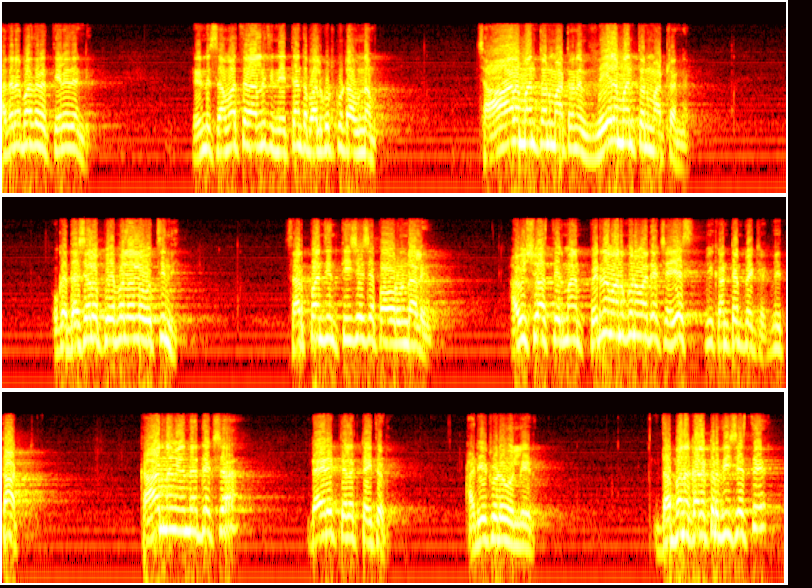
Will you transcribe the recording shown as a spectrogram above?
ఆదరాబాద్ తెలియదండి. రెండు సంవత్సరాల నుంచి నెత్తంత బలుకొట్టుకుంటా ఉన్నాం. చాలా మందితో మాట్లాడినాం వేల మందితో మాట్లాడినాం. ఒక దశలో పేపర్లలో వచ్చింది సర్పంచ్ని తీసేసే పవర్ ఉండాలి. అవిశ్వాస తీర్మానం పెరినాం అనుకున్నాం అధ్యక్ష yes we contemplated we thought కారణం ఏంది అధ్యక్ష? డైరెక్ట్ ఎలక్ట్ అవుతాడు. అడిగేటోడే లేడు. దబ్బన కలెక్టర్ తీసేస్తే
